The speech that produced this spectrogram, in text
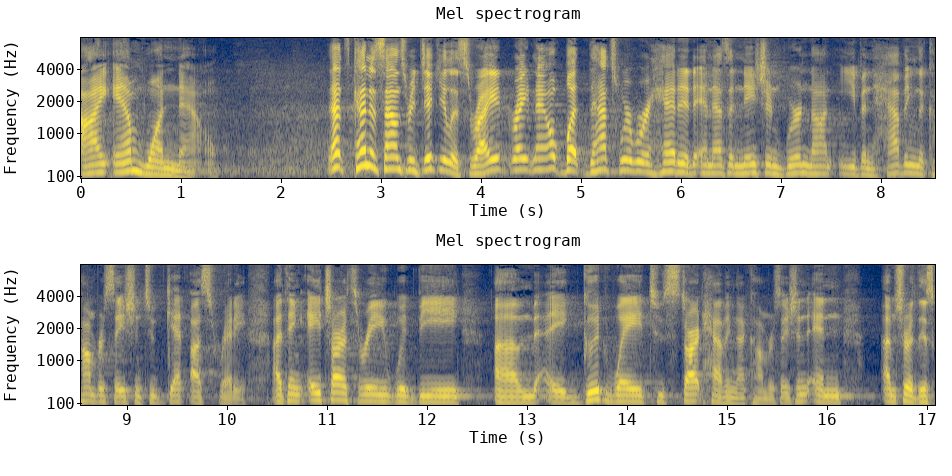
I am one now. That kind of sounds ridiculous, right? Right now, but that's where we're headed. And as a nation, we're not even having the conversation to get us ready. I think HR 3 would be um, a good way to start having that conversation. And I'm sure this,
